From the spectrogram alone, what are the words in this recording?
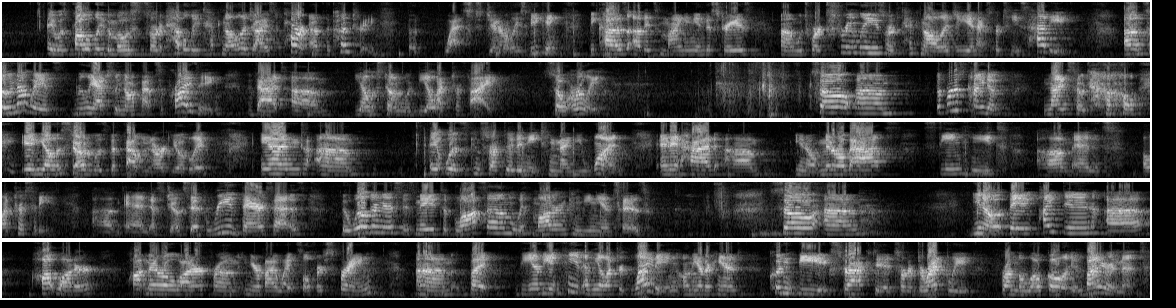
it was probably the most sort of heavily technologized part of the country, the West, generally speaking, because of its mining industries, um, which were extremely sort of technology and expertise heavy. Um, so, in that way, it's really actually not that surprising that um, Yellowstone would be electrified so early. So, um, the first kind of nice hotel in Yellowstone was the Fountain, arguably. And um, it was constructed in 1891. And it had, um, you know, mineral baths, steam heat, um, and electricity. Um, and as Joseph Reed there says, the wilderness is made to blossom with modern conveniences. So, um, you know, they piped in uh, hot water, hot mineral water from nearby White Sulphur Spring, um, but the ambient heat and the electric lighting, on the other hand, couldn't be extracted sort of directly from the local environment.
